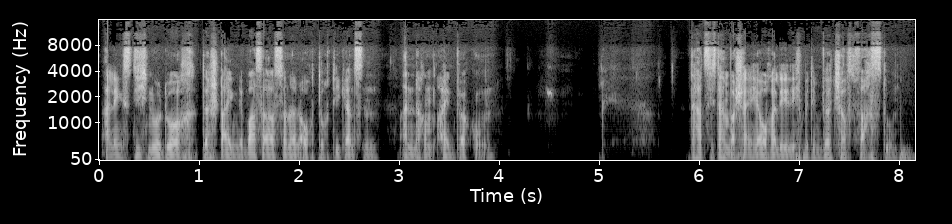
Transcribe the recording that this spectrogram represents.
Allerdings nicht nur durch das steigende Wasser, sondern auch durch die ganzen anderen Einwirkungen. Da hat sich dann wahrscheinlich auch erledigt mit dem Wirtschaftswachstum.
